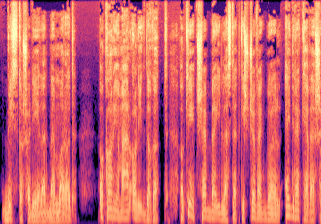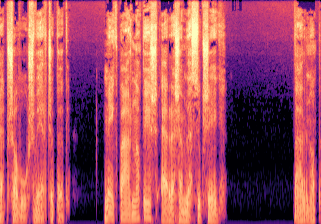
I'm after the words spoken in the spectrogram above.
Biztos, hogy életben marad. A karja már alig dagadt. A két sebbe illesztett kis csövekből egyre kevesebb savós vér csöpög. Még pár nap, és erre sem lesz szükség. Pár nap.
